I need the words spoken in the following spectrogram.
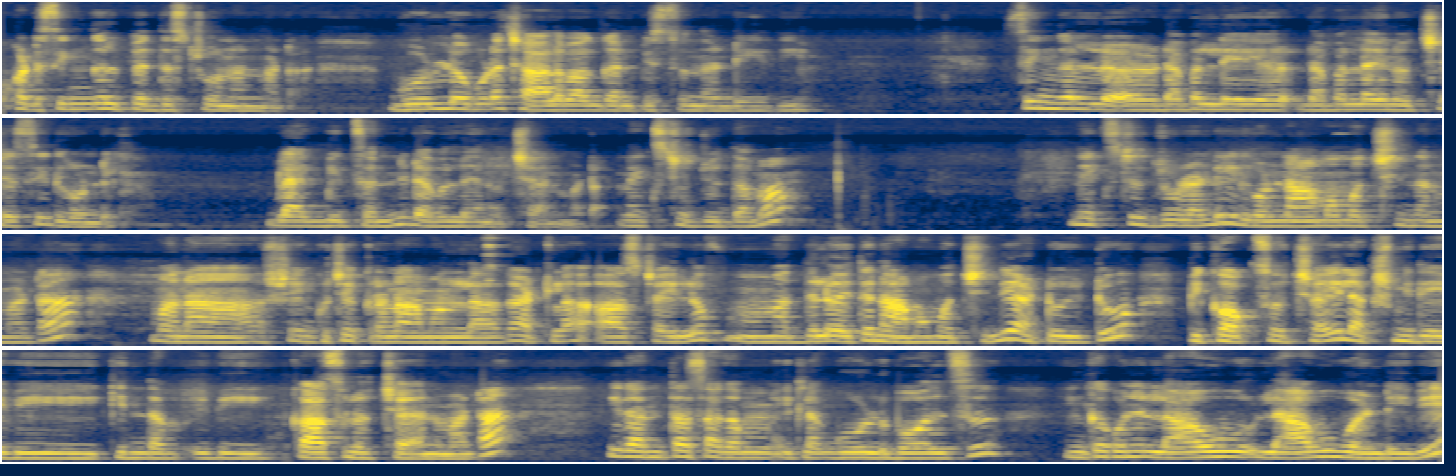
ఒకటి సింగిల్ పెద్ద స్టోన్ అనమాట గోల్డ్లో కూడా చాలా బాగా కనిపిస్తుందండి ఇది. Single double layer double line వచ్చేసి ఇదిగోండి. బ్లాక్ బీట్స్ అన్ని డబుల్ లైన్ వచ్చాయన్నమాట. నెక్స్ట్ చూద్దామా? నెక్స్ట్ చూడండి ఇదిగోండి నామం వచ్చిందనమాట మన శంకుచక్ర నామం లాగా అట్లా ఆ స్టైల్లో మధ్యలో అయితే నామం వచ్చింది. అటు ఇటు పికాక్స్ వచ్చాయి లక్ష్మీదేవి కింద ఇవి కాసులు వచ్చాయన్నమాట. ఇదంతా సగం ఇట్లా గోల్డ్ బాల్స్ ఇంకా కొంచెం లావు లావు అండి ఇవి.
